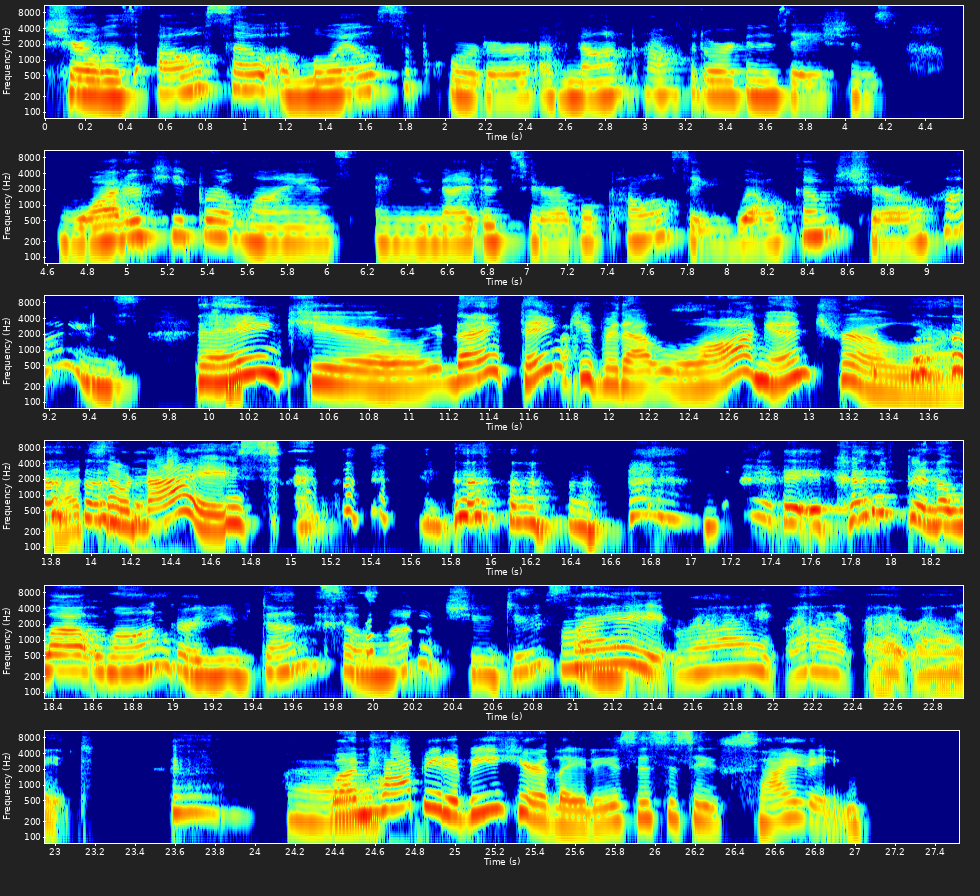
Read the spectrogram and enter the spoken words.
Cheryl is also a loyal supporter of nonprofit organizations Waterkeeper Alliance, and United Cerebral Palsy. Welcome, Cheryl Hines. Thank you. Thank you for that long intro, Laura. That's so nice. it could have been a lot longer. You've done so much. You do so right, much. right, right, right, right. Uh, well, I'm happy to be here, ladies. This is exciting.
